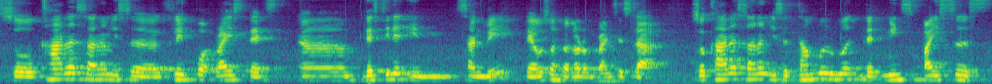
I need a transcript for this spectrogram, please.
So Kara Saram is a clay pot rice that's um, distilled in Sunway. They also have a lot of branches lah. So Kara Saram is a Tamil word that means spices.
